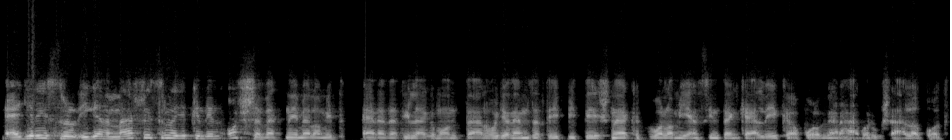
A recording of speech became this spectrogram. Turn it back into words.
Egyrésztről igen, másrésztről egyébként én azt se vetném el, amit eredetileg mondtál, hogy a nemzetépítésnek valamilyen szinten kelléke a polgárháborús állapot.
